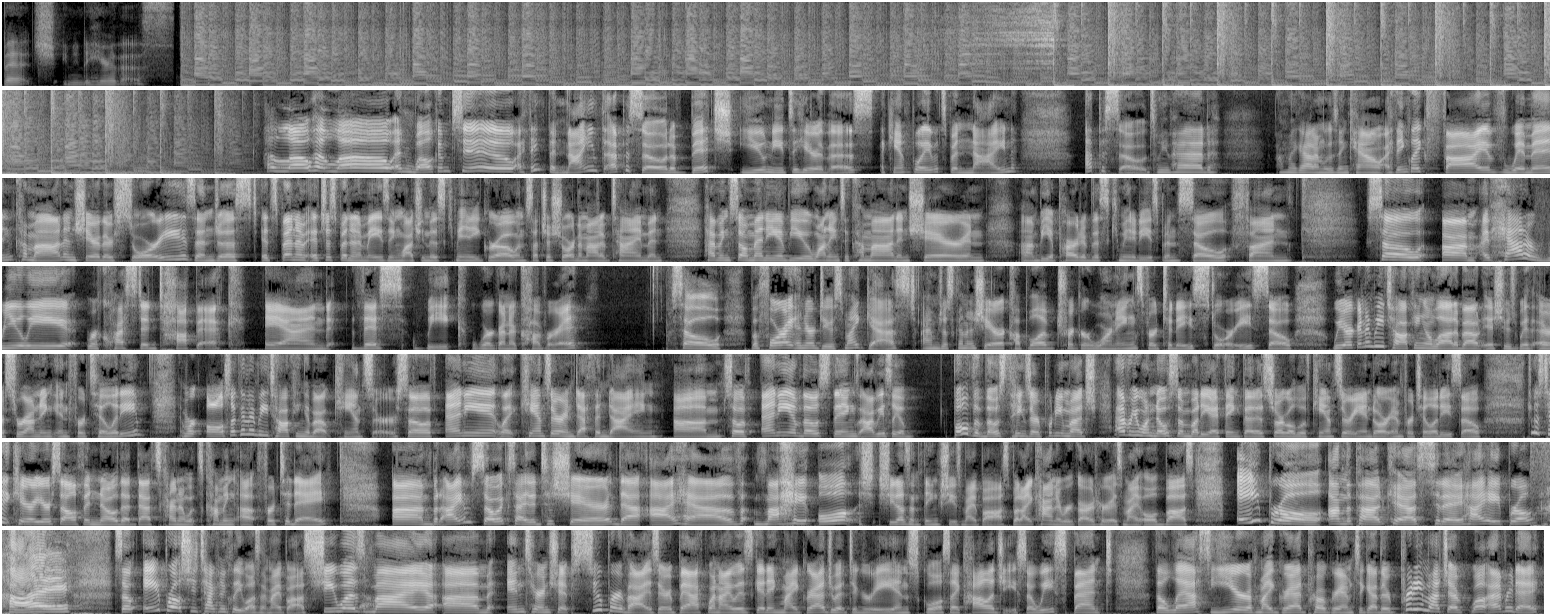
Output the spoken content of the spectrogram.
bitch, you need to hear this. Hello, hello, and welcome to, I think, the ninth episode of Bitch, You Need to Hear This. I can't believe it's been nine episodes. We've had, oh my God, I'm losing count. I think like five women come on and share their stories, and just, it's been, a, it's just been amazing watching this community grow in such a short amount of time and having so many of you wanting to come on and share and um, be a part of this community has been so fun. So, um, I've had a really requested topic, and this week we're going to cover it. So, before I introduce my guest, I'm just going to share a couple of trigger warnings for today's story. So, we are going to be talking a lot about issues with or surrounding infertility, and we're also going to be talking about cancer. So, if any like cancer and death and dying, um, so if any of those things, obviously a both of those things are pretty much everyone knows somebody i think that has struggled with cancer and or infertility so just take care of yourself and know that that's kind of what's coming up for today um, but i am so excited to share that i have my old she doesn't think she's my boss but i kind of regard her as my old boss april on the podcast today hi april Hi. so April, she technically wasn't my boss. She was my um, internship supervisor back when I was getting my graduate degree in school psychology. So we spent the last year of my grad program together, pretty much ev- well every day,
